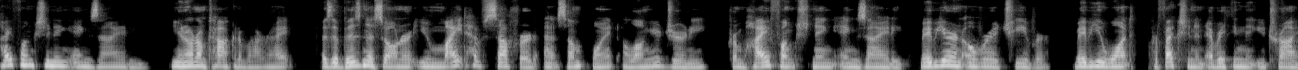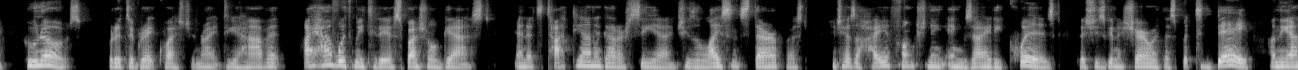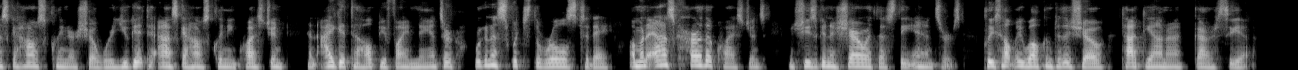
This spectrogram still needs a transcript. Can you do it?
High functioning anxiety. You know what I'm talking about, right? As a business owner, you might have suffered at some point along your journey from high functioning anxiety. Maybe you're an overachiever. Maybe you want perfection in everything that you try. Who knows? But it's a great question, right? Do you have it? I have with me today a special guest, and it's Tatiana Garcia, and she's a licensed therapist and she has a high functioning anxiety quiz that she's going to share with us. But today on the Ask a House Cleaner show, where you get to ask a house cleaning question and I get to help you find an answer, we're going to switch the roles today. I'm going to ask her the questions and she's going to share with us the answers. Please help me welcome to the show, Tatiana Garcia.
